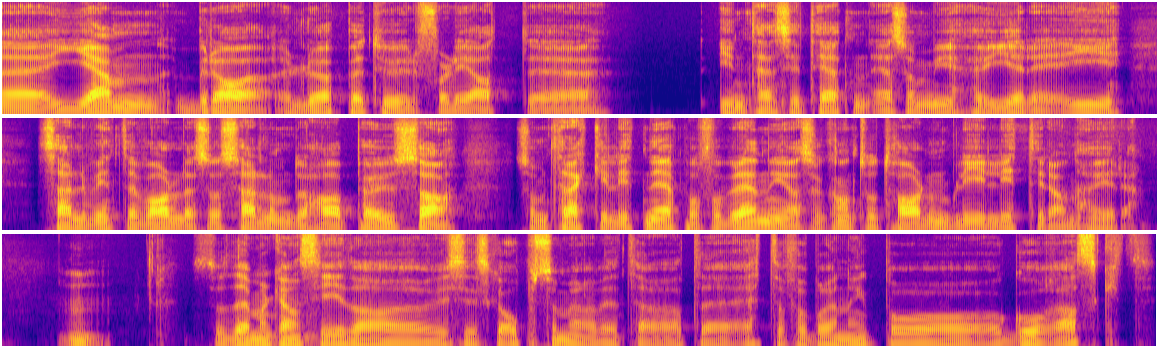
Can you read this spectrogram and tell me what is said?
uh, jevn, bra løpetur, fordi at uh, intensiteten er så mye høyere i selve intervallet. Så selv om du har pauser som trekker litt ned på forbrenninga, så kan totalen bli litt høyere. Mm. Så det man kan si da, hvis vi skal oppsummere litt her, at etter forbrenning på å gå raskt,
